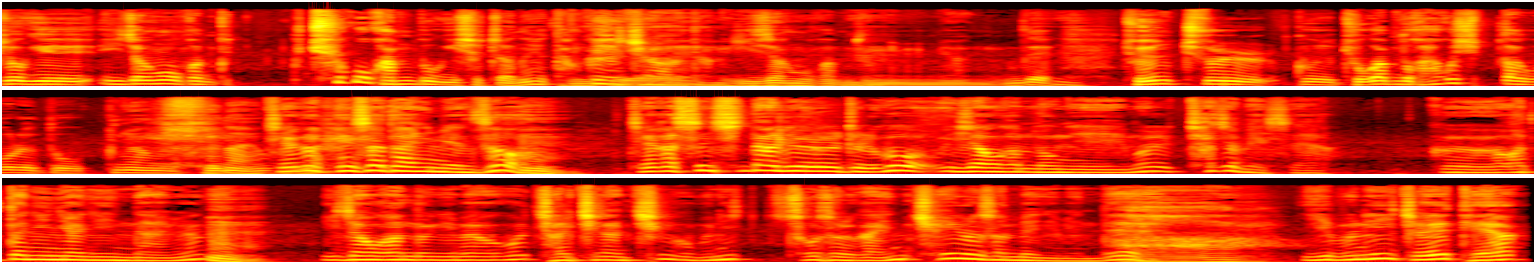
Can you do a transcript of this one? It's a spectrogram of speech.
저기 이장호 감 최고 감독이셨잖아요 당시에 그렇죠, 당시. 이장호 감독님이면 근데 네. 조연출 그 조감독 하고 싶다고 그래도 그냥 되나요? 제가 그게? 회사 다니면서 네. 제가 쓴 시나리오를 들고 이장호 감독님을 찾아뵀어요. 그 어떤 인연이 있냐면 네. 이장호 감독님하고 절친한 친구분이 소설가인 최인호 선배님인데 아. 이분이 저의 대학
